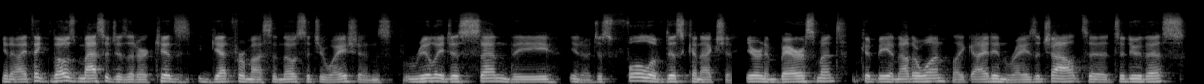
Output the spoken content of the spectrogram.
You know, I think those messages that our kids get from us in those situations really just send the, you know, just full of disconnection. You're an embarrassment, could be another one. Like, I didn't raise a child to, to do this.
